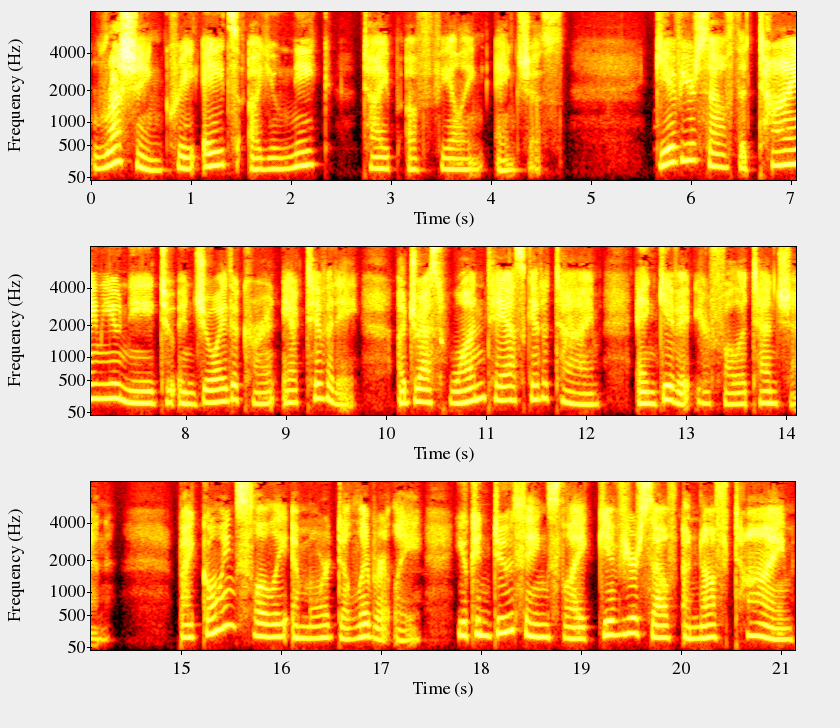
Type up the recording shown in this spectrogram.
Rushing creates a unique type of feeling anxious. Give yourself the time you need to enjoy the current activity. Address one task at a time and give it your full attention. By going slowly and more deliberately, you can do things like give yourself enough time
